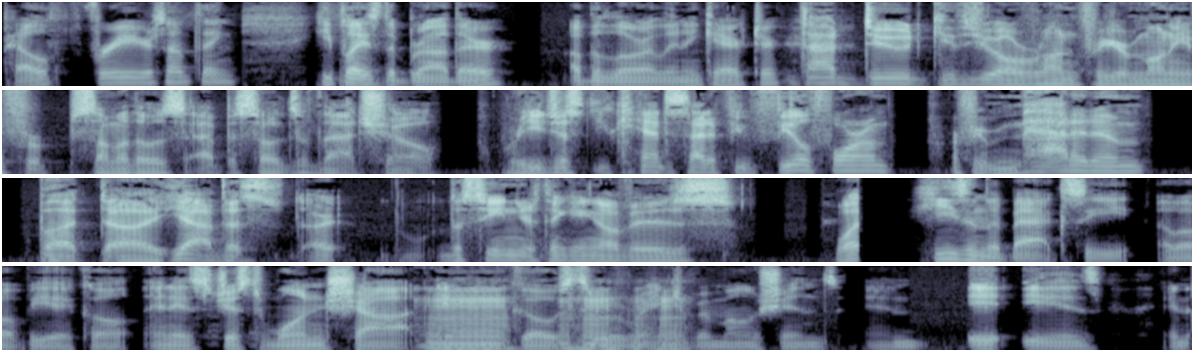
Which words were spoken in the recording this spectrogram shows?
Pelphrey or something. He plays the brother of the Laura Linney character. That dude gives you a run for your money for some of those episodes of that show where you just you can't decide if you feel for him or if you're mad at him. But uh, yeah, this uh, the scene you're thinking of is what? He's in the back seat of a vehicle, and it's just one shot, and Mm, he goes mhm, through a range mhm. of emotions, and it is an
